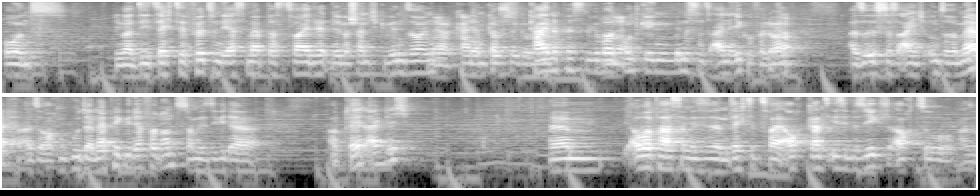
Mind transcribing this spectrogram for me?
Und wie man sieht, 16, 14 die erste Map, das zwei, die hätten wir wahrscheinlich gewinnen sollen. Ja, keine wir haben, glaub Pistol ich, gewonnen. keine Pistol gewonnen Ja. und gegen mindestens eine Eco verloren. Ja. Also ist das eigentlich unsere Map, also auch ein guter Map-Pick wieder von uns. Haben wir sie wieder outplayed eigentlich. Ähm, die Overpass haben wir sie dann 16-2 auch ganz easy besiegt. Auch zu, also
